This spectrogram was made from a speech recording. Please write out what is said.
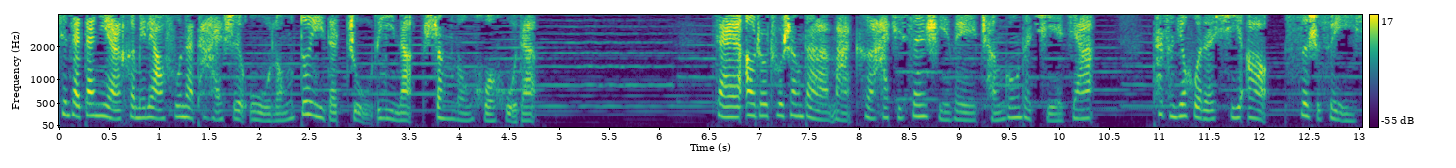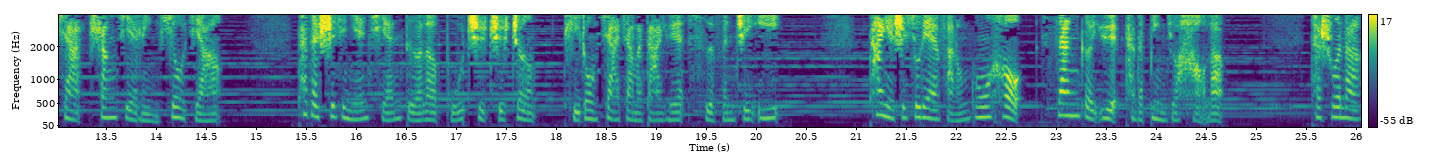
现在，丹尼尔·赫梅廖夫呢，他还是舞龙队的主力呢，生龙活虎的。在澳洲出生的马克·哈奇森是一位成功的企业家。他曾经获得西澳四十岁以下商界领袖奖。他在十几年前得了不治之症，体重下降了大约四分之一。他也是修炼法轮功后三个月，他的病就好了。他说呢，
